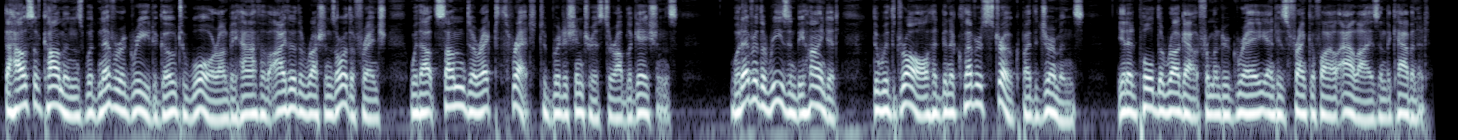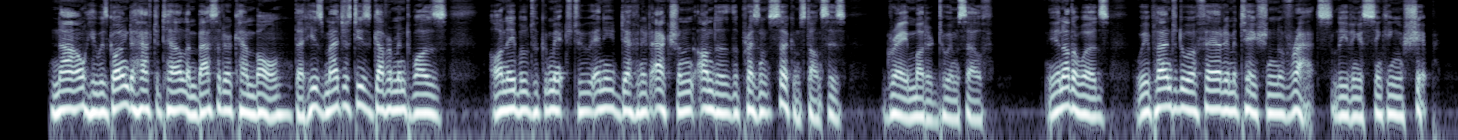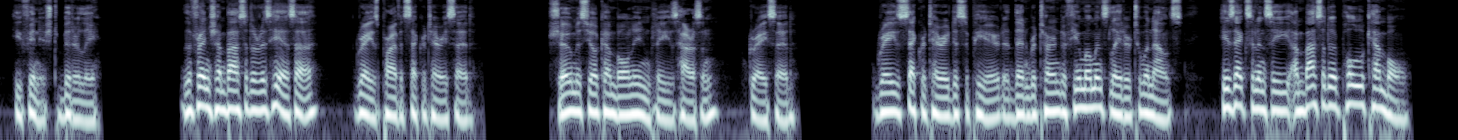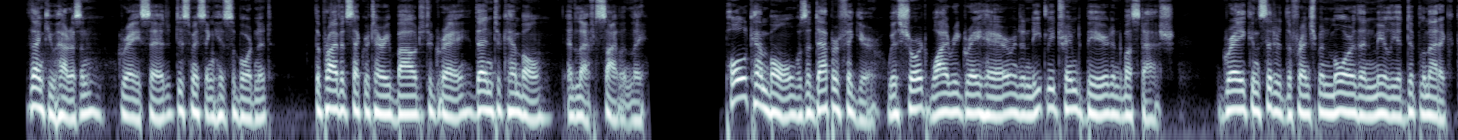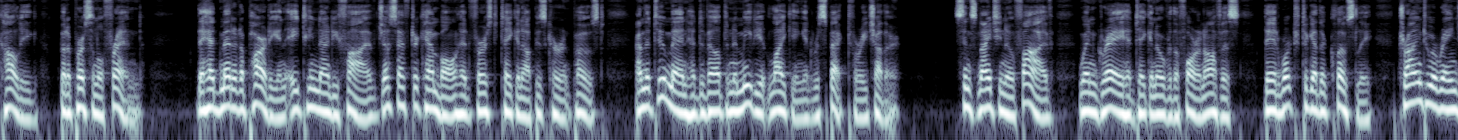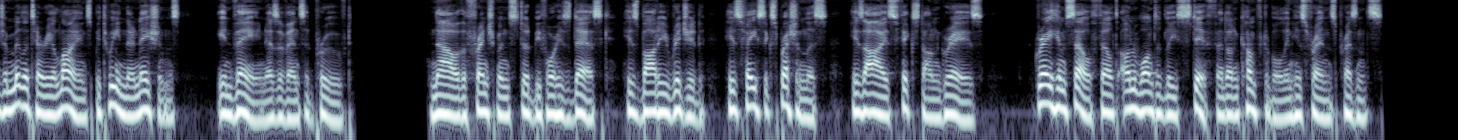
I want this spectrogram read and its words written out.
The House of Commons would never agree to go to war on behalf of either the Russians or the French without some direct threat to British interests or obligations. Whatever the reason behind it, the withdrawal had been a clever stroke by the Germans. It had pulled the rug out from under Grey and his Francophile allies in the cabinet. Now he was going to have to tell Ambassador Cambon that His Majesty's government was unable to commit to any definite action under the present circumstances, Grey muttered to himself. In other words, we plan to do a fair imitation of rats leaving a sinking ship, he finished bitterly. The French ambassador is here, sir, Grey's private secretary said. Show Monsieur Cambon in, please, Harrison, Grey said. Grey's secretary disappeared and then returned a few moments later to announce, His Excellency Ambassador Paul Cambon. Thank you, Harrison, Grey said, dismissing his subordinate. The private secretary bowed to Grey, then to Cambon, and left silently. Paul Cambon was a dapper figure, with short, wiry gray hair and a neatly trimmed beard and mustache. Grey considered the Frenchman more than merely a diplomatic colleague, but a personal friend. They had met at a party in 1895, just after Cambon had first taken up his current post, and the two men had developed an immediate liking and respect for each other. Since 1905, when Grey had taken over the Foreign Office, they had worked together closely, trying to arrange a military alliance between their nations, in vain as events had proved. Now the Frenchman stood before his desk, his body rigid, his face expressionless, his eyes fixed on Grey's. Grey himself felt unwontedly stiff and uncomfortable in his friend's presence.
